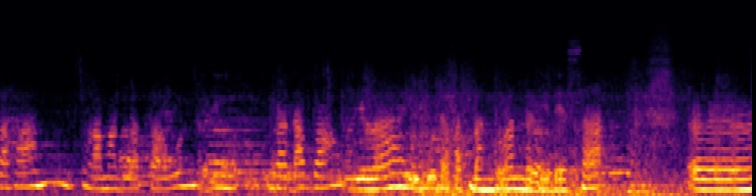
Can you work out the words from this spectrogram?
kesusahan selama dua tahun jadi nggak dagang. Alhamdulillah ibu dapat bantuan dari desa. Eh,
